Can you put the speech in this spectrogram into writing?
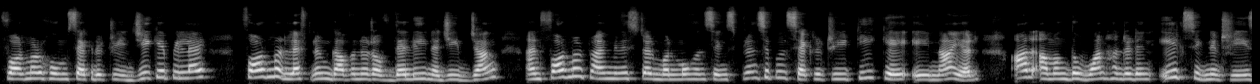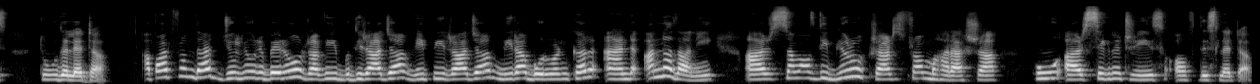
former Home Secretary G.K. Pillai, former Lieutenant Governor of Delhi Najeeb Jung and former Prime Minister Manmohan Singh's Principal Secretary T.K.A. Nair are among the 108 signatories to the letter. Apart from that, Julio Ribeiro, Ravi Budhiraja, VP Raja, Meera Borwankar and Anna Dani are some of the bureaucrats from Maharashtra who are signatories of this letter.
